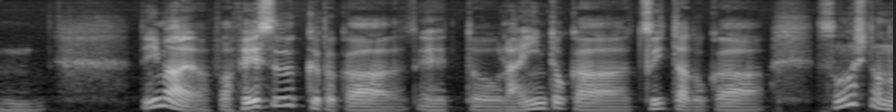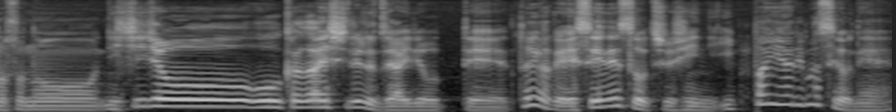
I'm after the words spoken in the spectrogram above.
うん。で今やっぱ Facebook とか、えーと、LINE とか Twitter とかその人のその日常を伺い知れる材料ってとにかく SNS を中心にいっぱいありますよね。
